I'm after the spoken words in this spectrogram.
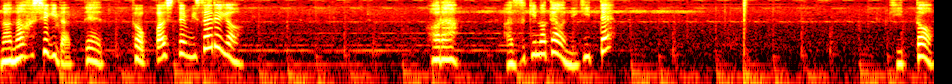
七不思議だって突破してみせるよ。ほら、あずきの手を握って。きっと、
